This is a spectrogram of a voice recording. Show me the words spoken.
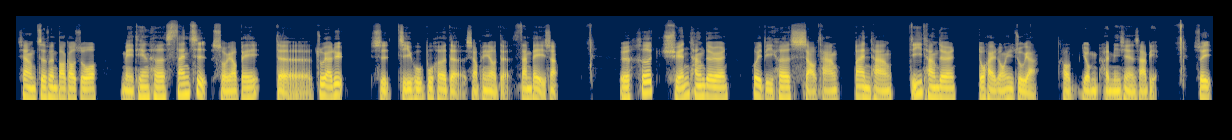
像这份报告说，每天喝三次手摇杯的蛀牙率是几乎不喝的小朋友的三倍以上，而喝全糖的人会比喝少糖、半糖、低糖的人都还容易蛀牙。好，有很明显的差别。所以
